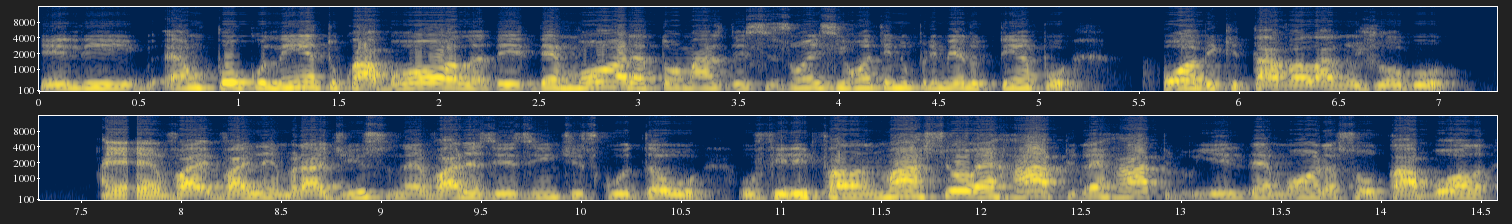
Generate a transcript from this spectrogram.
ele é um pouco lento com a bola, de, demora a tomar as decisões, e ontem no primeiro tempo, Bob que estava lá no jogo é, vai, vai lembrar disso, né? Várias vezes a gente escuta o, o Felipe falando, Márcio, é rápido, é rápido, e ele demora a soltar a bola.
